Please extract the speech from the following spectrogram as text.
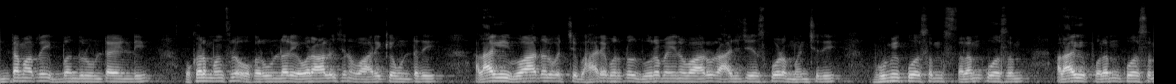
ఇంట మాత్రం ఇబ్బందులు ఉంటాయండి. ఒకరి మనసులో ఒకరు ఉండరు ఎవరి ఆలోచన వారికే ఉంటుంది. అలాగే వివాదాలు వచ్చే భార్య భర్తలు దూరమైన వారు రాజీ చేసుకోవడం మంచిది. భూమి కోసం స్థలం కోసం అలాగే పొలం కోసం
